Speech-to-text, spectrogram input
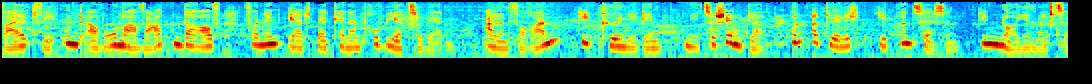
Waldfee und Aroma warten darauf, von den Erdbeerkennern probiert zu werden. Allen voran die Königin Mieze Schindler und natürlich die Prinzessin, die neue Mieze.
